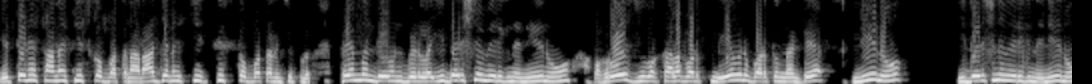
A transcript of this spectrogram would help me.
ఎత్తైన స్థానానికి తీసుకోబోతాను ఆ రాజ్యానికి తీసుకోబోతానని చెప్పాడు. ప్రేమ దేవుని బిడల ఈ దర్శనం విరిగిన నేను ఒక రోజు ఒక కళ పడుతుంది. ఏమని పడుతుందంటే నేను ఈ దర్శనం విరిగిన నేను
